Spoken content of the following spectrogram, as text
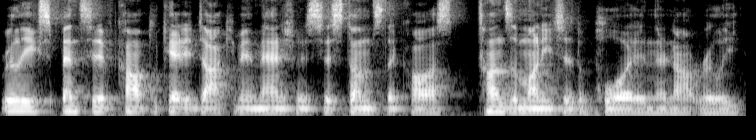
really expensive, complicated document management systems that cost tons of money to deploy, and they're not really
